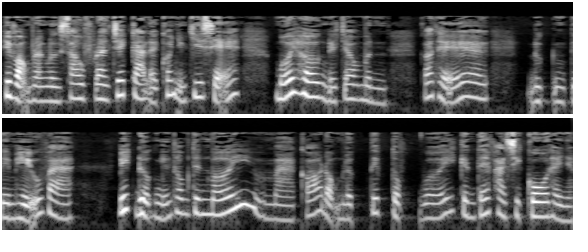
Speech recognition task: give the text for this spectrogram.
hy vọng rằng lần sau Francesca lại có những chia sẻ mới hơn để cho mình có thể được tìm hiểu và biết được những thông tin mới mà có động lực tiếp tục với kinh tế Francisco thầy nhỉ?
